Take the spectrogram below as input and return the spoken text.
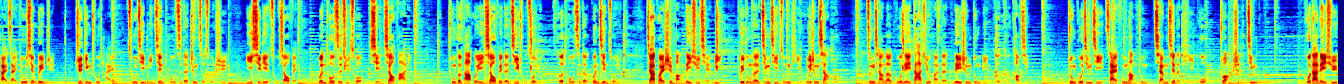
摆在优先位置。制定出台促进民间投资的政策措施，一系列促消费、稳投资举措显效发力，充分发挥消费的基础作用和投资的关键作用，加快释放内需潜力，推动了经济总体回升向好，增强了国内大循环的内生动力和可靠性。中国经济在风浪中强健了体魄，壮实了筋骨。扩大内需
